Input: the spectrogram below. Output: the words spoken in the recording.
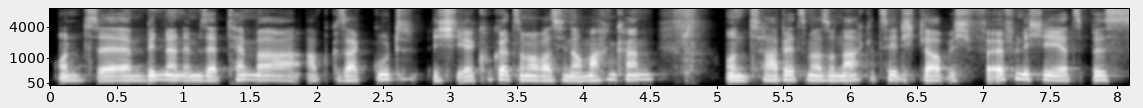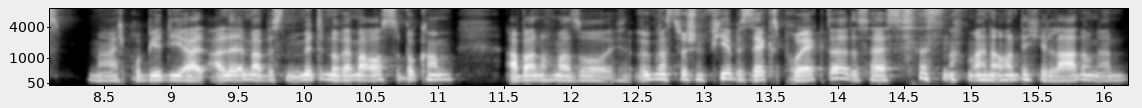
Und äh, bin dann im September, hab gesagt, gut, ich äh, gucke jetzt mal, was ich noch machen kann. Und habe jetzt mal so nachgezählt. Ich glaube, ich veröffentliche jetzt bis na, ich probiere die halt alle immer bis Mitte November rauszubekommen, aber nochmal so irgendwas zwischen vier bis sechs Projekte. Das heißt, das ist nochmal eine ordentliche Ladung an,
